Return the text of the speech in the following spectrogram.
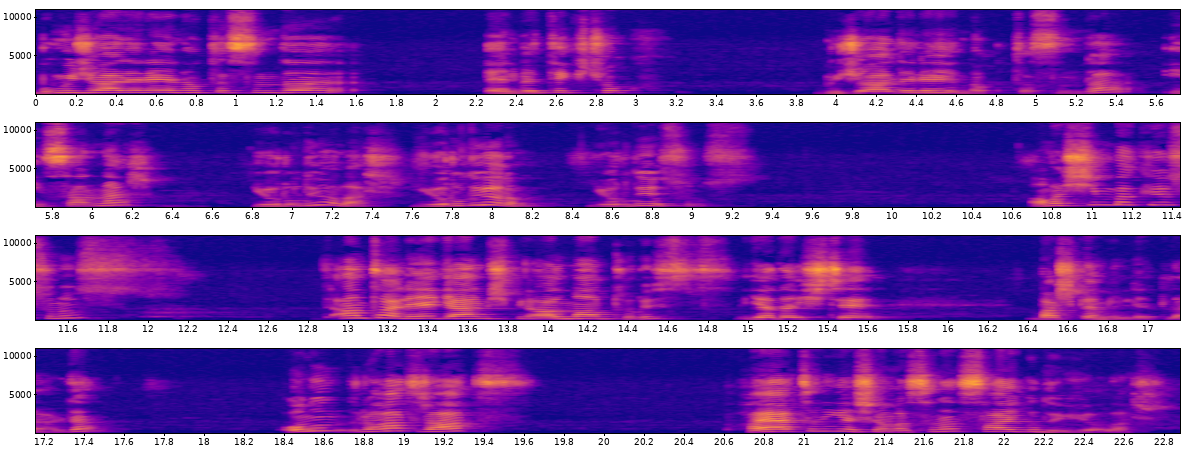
Bu mücadele noktasında elbette ki çok mücadele noktasında insanlar yoruluyorlar. Yoruluyorum. Yoruluyorsunuz. Ama şimdi bakıyorsunuz Antalya'ya gelmiş bir Alman turist ya da işte başka milletlerden onun rahat rahat hayatını yaşamasına saygı duyuyorlar.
